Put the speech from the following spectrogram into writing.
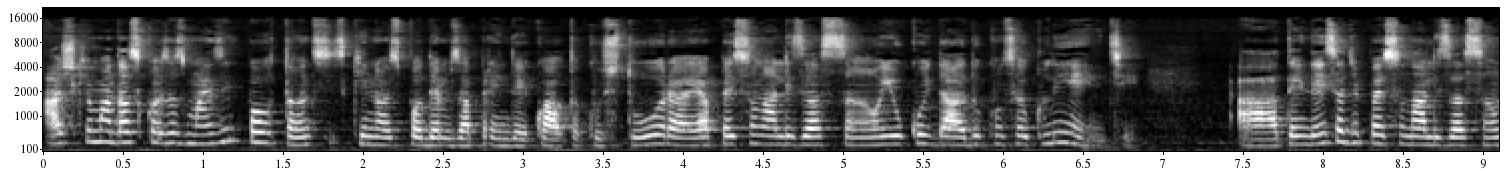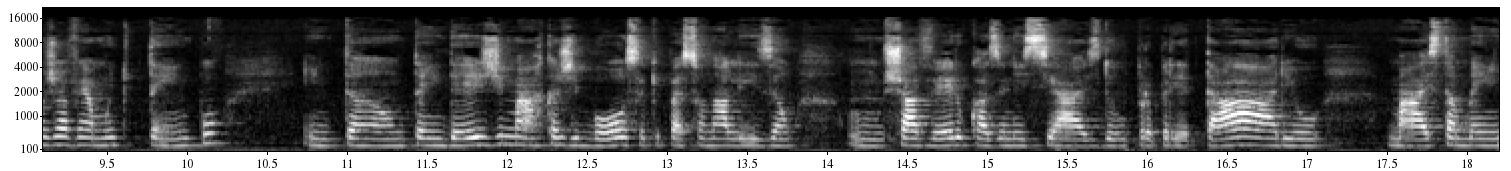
Acho que uma das coisas mais importantes que nós podemos aprender com a alta costura é a personalização e o cuidado com seu cliente. A tendência de personalização já vem há muito tempo então, tem desde marcas de bolsa que personalizam um chaveiro com as iniciais do proprietário, mas também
